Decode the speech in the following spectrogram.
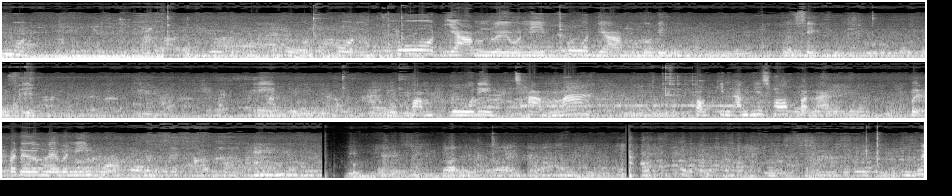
กินหมดโอ้โหทุกคนโคตรยำเลยวันนี้โคตรยำดูดิดูสิดูสินี่ดูความปูดิฉ่ำมาก ขอกินอันที่ชอบก่อนนะ เปิดประเดิมเลยวันนี้ใน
